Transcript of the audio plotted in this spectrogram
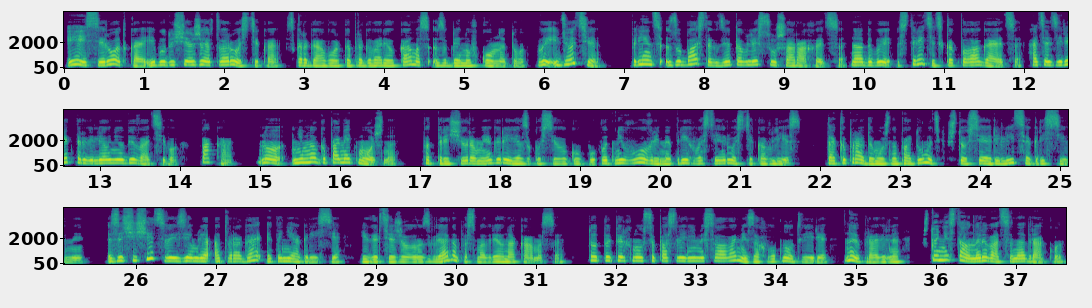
«Эй, сиротка и будущая жертва Ростика!» – скороговоркой проговорил Камос, заглянув в комнату. «Вы идете?» Принц Зубастый где-то в лесу шарахается. Надо бы встретить, как полагается, хотя директор велел не убивать его. Пока. Но немного помять можно. Под прищуром Игоря я закусила губу. Вот не вовремя прихвостень Ростика в лес. Так и правда можно подумать, что все арелийцы агрессивные. Защищать свои земли от врага – это не агрессия. Игорь тяжелым взглядом посмотрел на Камоса. Тот поперхнулся последними словами и захлопнул двери. Ну и правильно что не стал нарываться на драку.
